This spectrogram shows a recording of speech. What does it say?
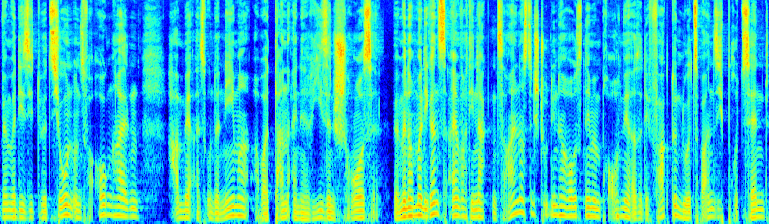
wenn wir die Situation uns vor Augen halten, haben wir als Unternehmer aber dann eine Riesenchance. Wenn wir nochmal die ganz einfach die nackten Zahlen aus den Studien herausnehmen, brauchen wir also de facto nur 20 Prozent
